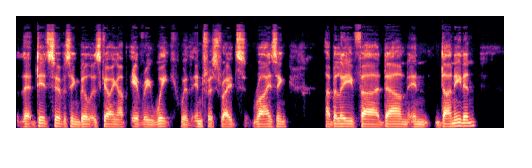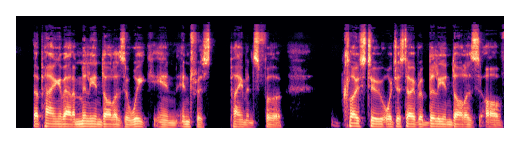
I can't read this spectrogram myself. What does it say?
that debt servicing bill is going up every week with interest rates rising. I believe uh, down in Dunedin, they're paying about a million dollars a week in interest payments for close to or just over a billion dollars of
